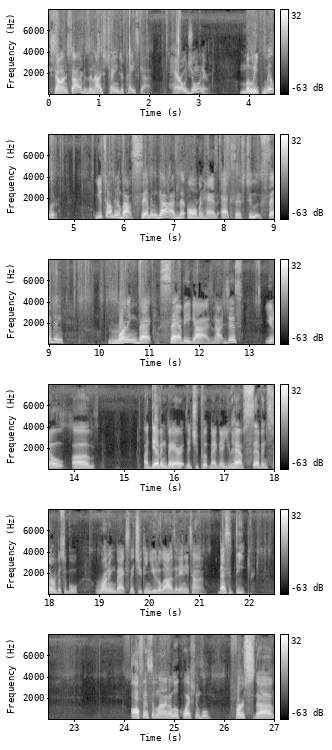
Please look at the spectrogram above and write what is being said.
Shaun Shivers, a nice change of pace guy. Harold Joiner, Malik Miller. You're talking about seven guys that Auburn has access to, seven running back savvy guys, not just, you know, uh, a Devan Barrett that you put back there. You have seven serviceable running backs that you can utilize at any time. That's deep. Offensive line a little questionable. First, uh,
